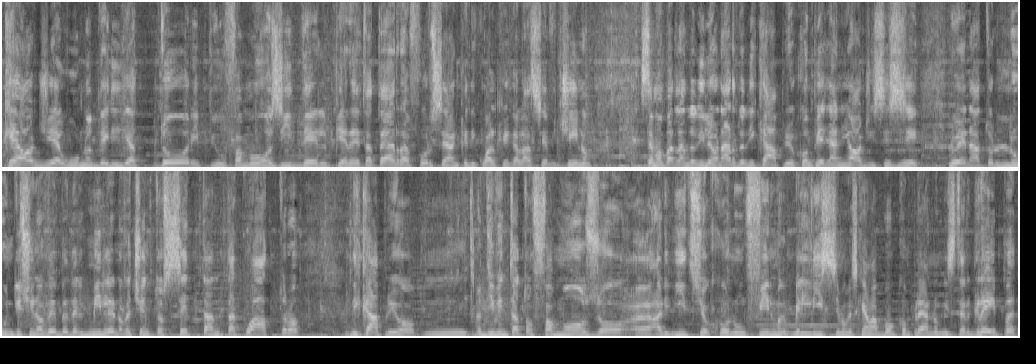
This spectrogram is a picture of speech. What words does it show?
che oggi è uno degli attori più famosi del pianeta Terra, forse anche di qualche galassia vicino. Stiamo parlando di Leonardo DiCaprio, compie gli anni oggi, sì sì sì, lui è nato l'11 novembre del 1974. DiCaprio mh, è diventato famoso eh, all'inizio con un film bellissimo che si chiama Buon compleanno Mr. Grape,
